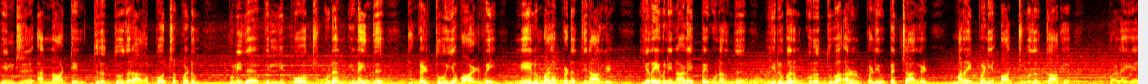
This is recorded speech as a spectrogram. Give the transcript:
இன்று அந்நாட்டின் திருத்தூதராக போற்றப்படும் புனித வில்லிபோர்ட் உடன் இணைந்து தங்கள் தூய வாழ்வை மேலும் பலப்படுத்தினார்கள். இறைவனின் அழைப்பை உணர்ந்து இருவரும் குருத்துவ அருள்பொழிவு பெற்றார்கள். மறைப்பணி ஆற்றுவதற்காக பழைய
